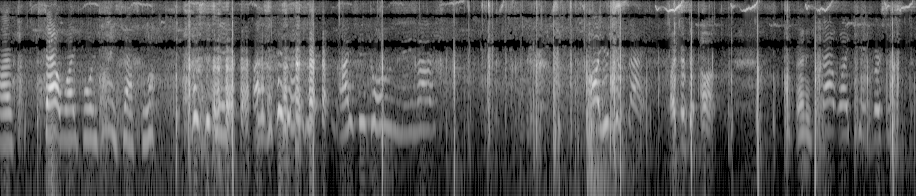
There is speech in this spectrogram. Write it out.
Uh, fat white boy plays basketball. I should name- I should- I should totally name that. Oh, you took that. I took it up. Anything. Fat white kid versus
